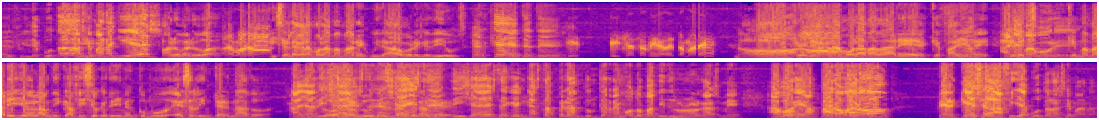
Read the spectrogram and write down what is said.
el fill de puta de la setmana qui és? Amparo, Baró. Amparo. I se li agrada molt a ma mare, cuidado, a veure què dius. Per què, tete? I, i això és amiga de ta mare? No, No, que li no. agrada molt a ma mare, que fa... Ja, que a veure. Que ma mare i jo l'única afició que tenim en comú és l'internado. Calla, Todos deixa los este, lunes deixa este, deixa este que encara està esperant un terremoto per tindre un orgasme. A veure, Amparo Baró, per què és la filla puta de la setmana?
